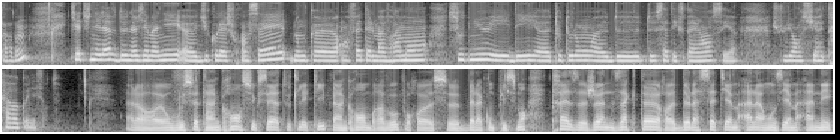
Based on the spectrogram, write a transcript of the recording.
pardon, qui est une élève de 9e année euh, du Collège français. Donc, euh, en fait, elle m'a vraiment soutenue et aidée euh, tout au long de, de cette expérience et je lui en suis très reconnaissante. Alors, euh, on vous souhaite un grand succès à toute l'équipe et un grand bravo pour euh, ce bel accomplissement. 13 jeunes acteurs euh, de la 7e à la 11e année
